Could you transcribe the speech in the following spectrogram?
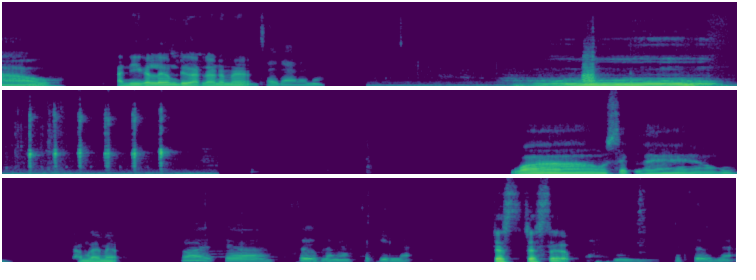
าว อันนี้ก็เริ่มเดือดแล้วนะแม่อืมใช้ได้แล้วนะโอ้ว้าว เสร็จแล้วทำอะไรแม่ก็จะเสิร์ฟแล้วไงจะกินแล้วจะจะเสิร์ฟอืมจะเสิร์ฟแล้ว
